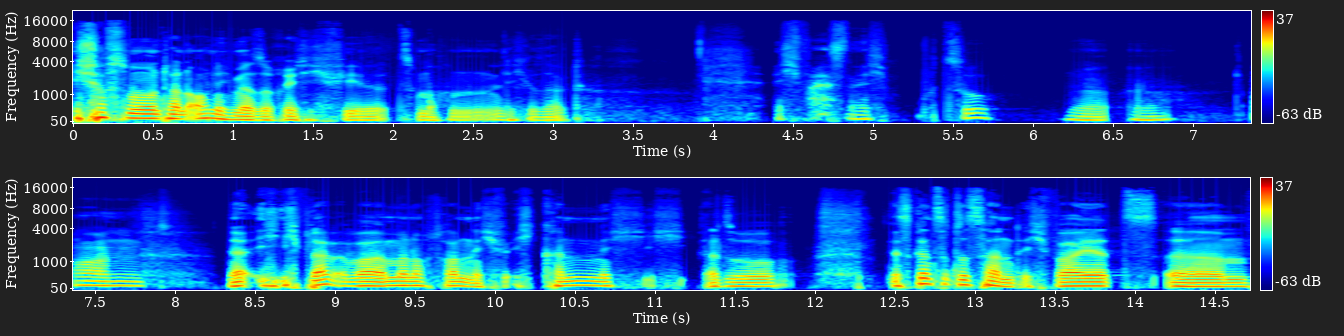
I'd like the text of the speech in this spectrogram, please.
ich schaff's momentan auch nicht mehr so richtig viel zu machen, ehrlich gesagt. Ich weiß nicht, wozu. Ja, ja. Und ja, ich, ich bleibe aber immer noch dran. Ich, ich kann nicht, ich, also, ist ganz interessant. Ich war jetzt ähm,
